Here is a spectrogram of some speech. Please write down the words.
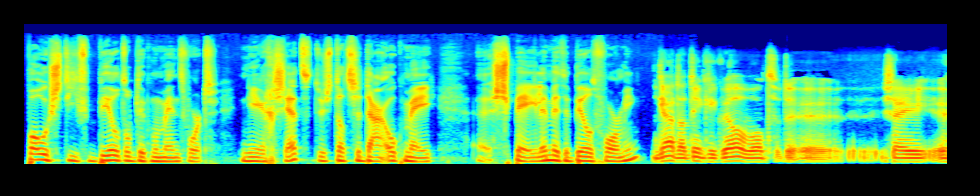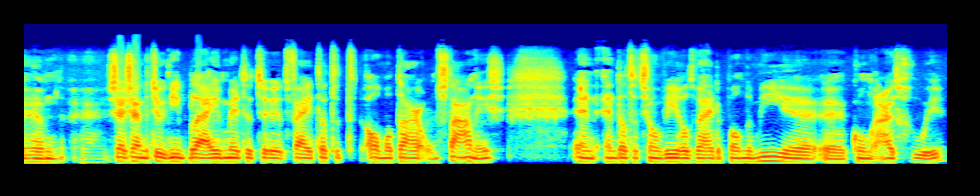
positief beeld op dit moment wordt neergezet? Dus dat ze daar ook mee uh, spelen met de beeldvorming? Ja, dat denk ik wel. Want de, uh, zij, uh, zij zijn natuurlijk niet blij met het, het feit dat het allemaal daar ontstaan is. En, en dat het zo'n wereldwijde pandemie kon uitgroeien.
